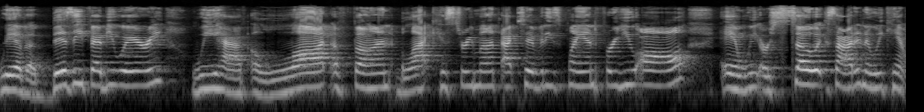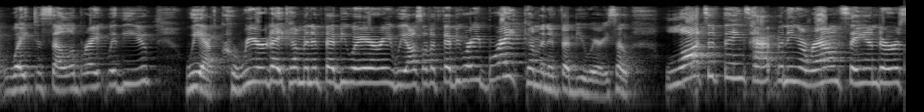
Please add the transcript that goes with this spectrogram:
We have a busy February. We have a lot of fun Black History Month activities planned for you all. And we are so excited and we can't wait to celebrate with you. We have Career Day coming in February. We also have a February break coming in February. So lots of things happening around Sanders.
